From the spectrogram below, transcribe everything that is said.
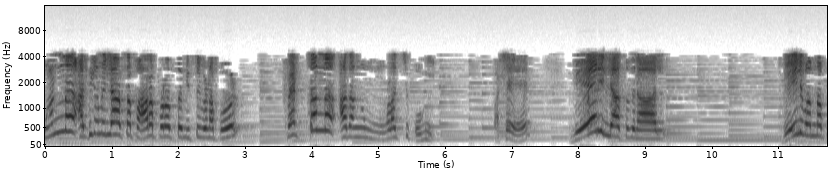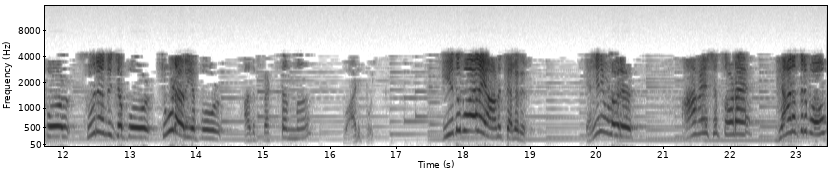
മണ്ണ് അധികമില്ലാത്ത പാറപ്പുറത്ത് വിത്ത് വീണപ്പോൾ പെട്ടെന്ന് അതങ്ങ് മുളച്ചു പൊങ്ങി. പക്ഷേ വേരില്ലാത്തതിനാൽ വെയിൽ വന്നപ്പോൾ സൂര്യനിച്ചപ്പോൾ ചൂടേറിയപ്പോൾ അത് പെട്ടെന്ന് വാടിപ്പോയി. ഇതുപോലെയാണ് ചിലർ എങ്ങനെയുള്ളവര് ആവേശത്തോടെ ധ്യാനത്തിന് പോവും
